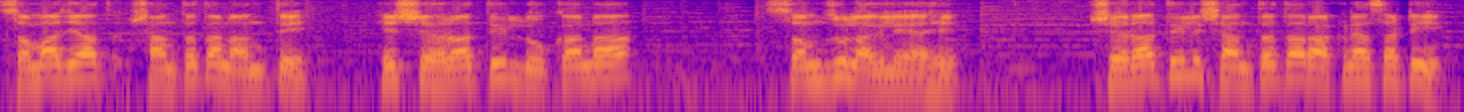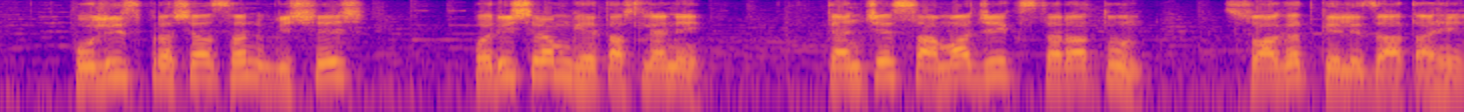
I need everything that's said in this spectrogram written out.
समाजात शांतता नांदते हे शहरातील लोकांना समजू लागले आहे. शहरातील शांतता राखण्यासाठी पोलीस प्रशासन विशेष परिश्रम घेत असल्याने त्यांचे सामाजिक स्तरातून स्वागत केले जात आहे.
